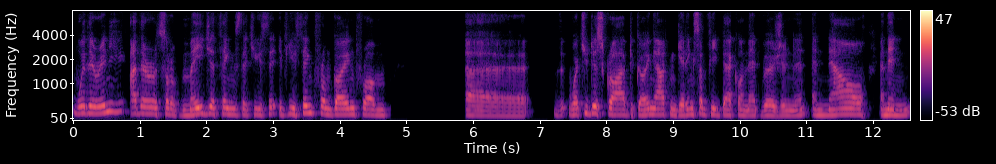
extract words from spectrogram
were there any other sort of major things that you think if you think from going from uh, what you described going out and getting some feedback on that version and, and, now and then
